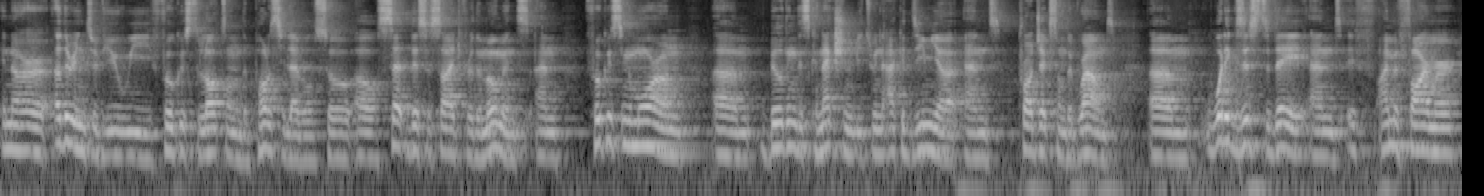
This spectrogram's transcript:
In our other interview, we focused a lot on the policy level, so I'll set this aside for the moment and focusing more on um, building this connection between academia and projects on the ground um, what exists today. And if I'm a farmer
